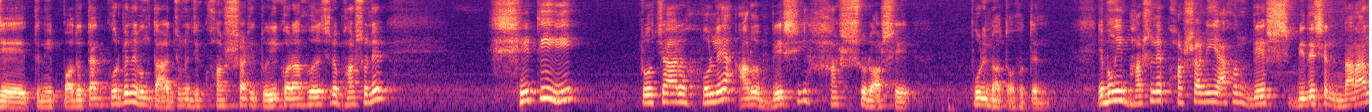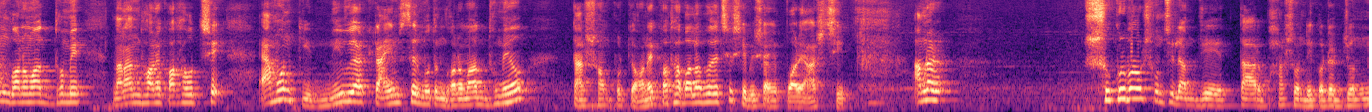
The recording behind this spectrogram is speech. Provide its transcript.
যে তিনি পদত্যাগ করবেন এবং তার জন্য যে খসড়াটি তৈরি করা হয়েছিল ভাষণের, সেটি প্রচার হলে আরও বেশি হাস্যরসে পরিণত হতেন। এবং এই ভাষণের খসড়া নিয়ে এখন দেশ, বিদেশের নানান গণমাধ্যমে নানান ধরনের কথা হচ্ছে। এমনকি নিউ ইয়র্ক টাইমসের মতন গণমাধ্যমেও তার সম্পর্কে অনেক কথা বলা হয়েছে, সে বিষয়ে পরে আসছি। আমরা শুক্রবার শুনছিলাম যে তার ভাষণ রেকর্ডের জন্য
